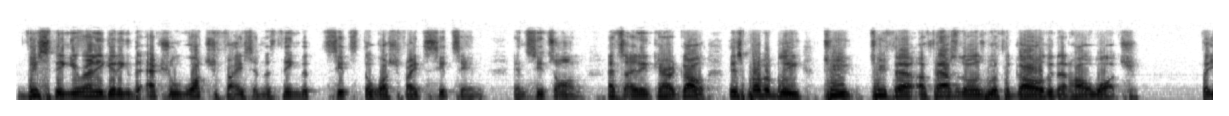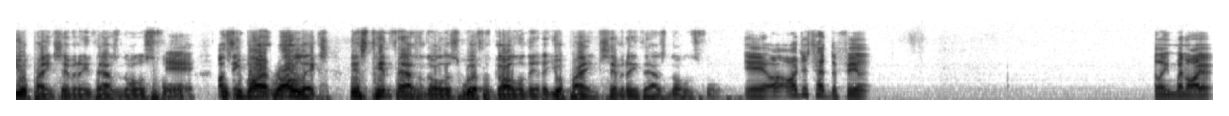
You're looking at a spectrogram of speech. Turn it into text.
This thing, you're only getting the actual watch face and the thing that sits, the watch face sits in and sits on. That's 18 karat gold. There's probably two, two thousand dollars worth of gold in that whole watch that you're paying seventeen thousand dollars for. Yeah, if you buy a Rolex, there's ten thousand dollars worth of gold on there that you're paying seventeen thousand dollars for. Yeah, I, I just had the feeling when I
